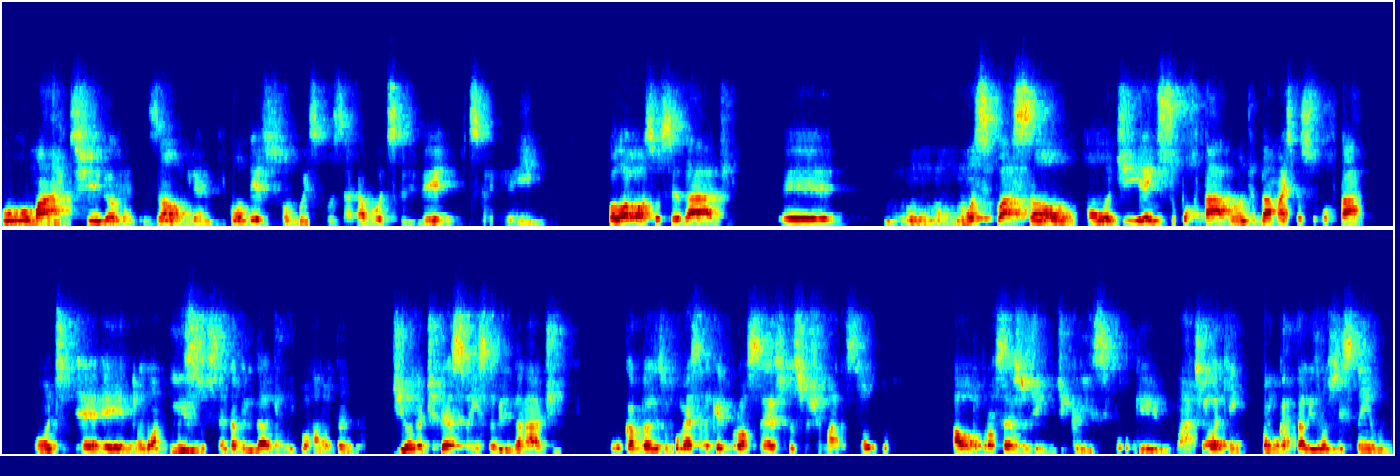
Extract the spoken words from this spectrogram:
O, o Marx chega à conclusão, Guilherme, que contextos como esse que você acabou de escrever, de escrever aí, colocam a sociedade é, numa situação onde é insuportável, onde não dá mais para suportar, onde é, é uma insustentabilidade muito alta. Diante dessa instabilidade, o capitalismo começa naquele processo das suas chamadas auto, autoprocessos de, de crise. Por quê? Marx fala que, como o capitalismo é um sistema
